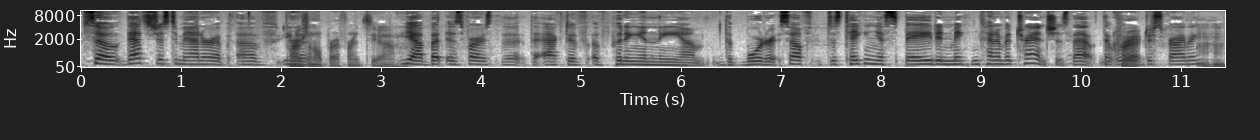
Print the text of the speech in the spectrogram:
so that's just a matter of, of you Personal know, preference, yeah. Yeah, but as far as the, the act of, of putting in the um, the border itself, just taking a spade and making kind of a trench, is that, that what you're describing? Mhm.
